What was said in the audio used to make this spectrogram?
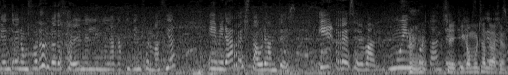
yo entré en un foro, lo dejaré en el link en la cajita de información, y mirar restaurantes y reservar, muy importante. Sí, y con mucha antelación.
